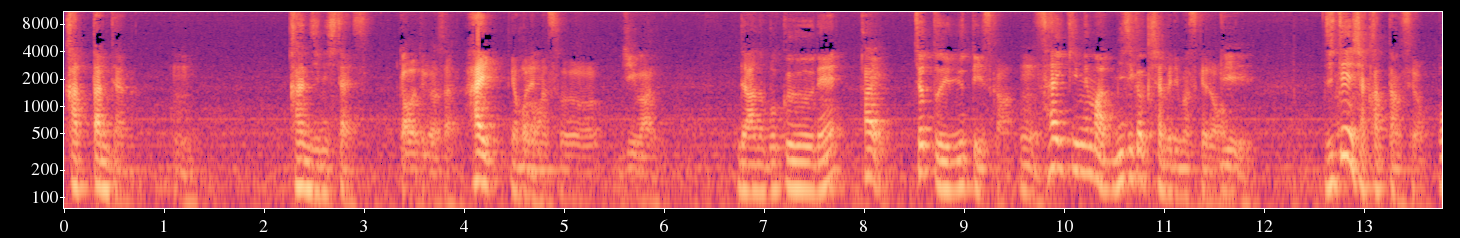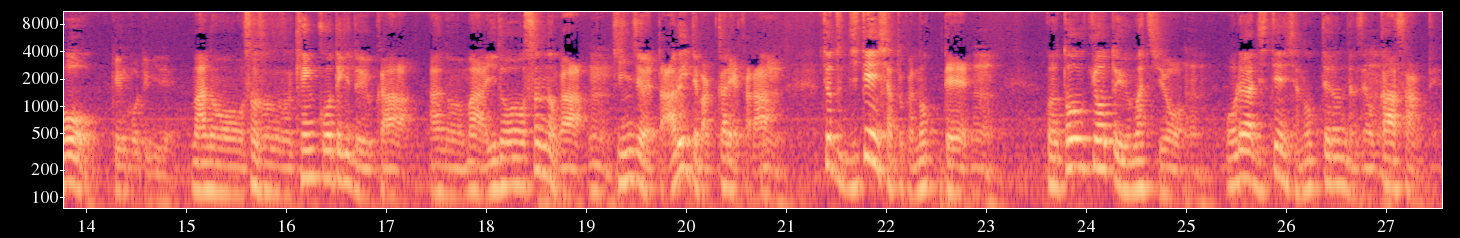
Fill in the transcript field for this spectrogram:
勝ったみたいなうん、感じにしたいです。頑張ってください。はい頑張ります。G1 であの僕ねはい。ちょっと言っていいですか、うん。最近ねまあ短く喋りますけど自転車買ったんですよ。おお健康的で。まあ、あのそうそうそう健康的というかあの、まあ、移動するのがうん。近所やったら歩いてばっかりやから、うん。ちょっと自転車とか乗って、うん。この東京という街を、う俺は自転車乗ってるんだぜ、うん。お母さんって。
